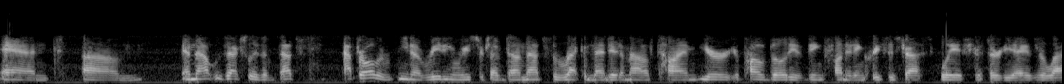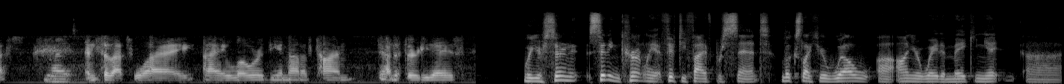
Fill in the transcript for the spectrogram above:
And um, and that was actually the that's after all the you know reading and research I've done, that's the recommended amount of time. Your your probability of being funded increases drastically if you're 30 days or less. Right. And so that's why I lowered the amount of time down to 30 days. Well, you're sitting currently at 55%. Looks like you're well uh, on your way to making it. Uh,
